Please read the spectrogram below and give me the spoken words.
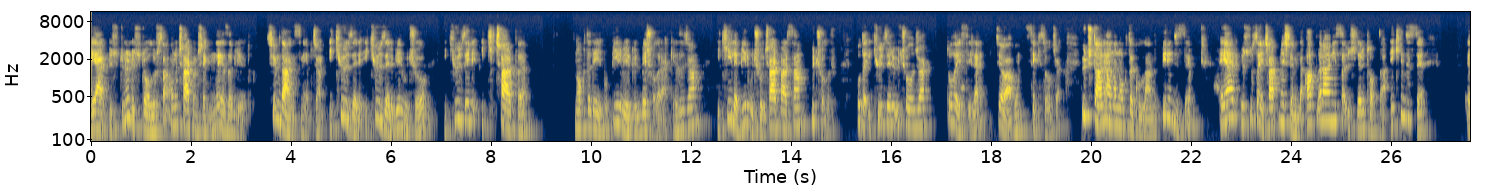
Eğer üstünün üstü olursa onu çarpım şeklinde yazabiliyorduk. Şimdi aynısını yapacağım. 2 üzeri 2 üzeri 1,5'u 2 üzeri 2 çarpı nokta değil bu 1,5 olarak yazacağım. 2 ile 1,5'u çarparsam 3 olur. Bu da 2 üzeri 3 olacak. Dolayısıyla cevabım 8 olacak. 3 tane ana nokta kullandık. Birincisi eğer üslü sayı çarpma işleminde altlar aynıysa üstleri topla. İkincisi e,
